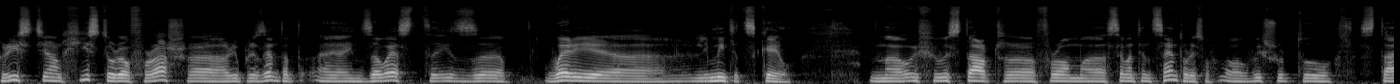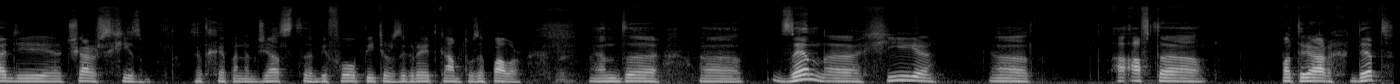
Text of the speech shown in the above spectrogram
Christian history of Russia represented uh, in the West is uh, very uh, limited scale. Now, if we start uh, from uh, 17th century, so, uh, we should to study uh, schism that happened just before Peter the Great come to the power. And then he, after Patriarch death,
